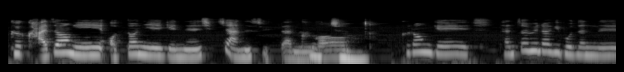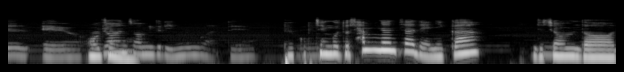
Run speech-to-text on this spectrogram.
그 과정이 어떤 이에게는 쉽지 않을 수 있다는 거. 그렇죠. 그런 게 단점이라기보다는 예, 어려운. 점들이 있는 것 같아요. 배꼽 친구도 3년차 되니까 이제 좀 더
